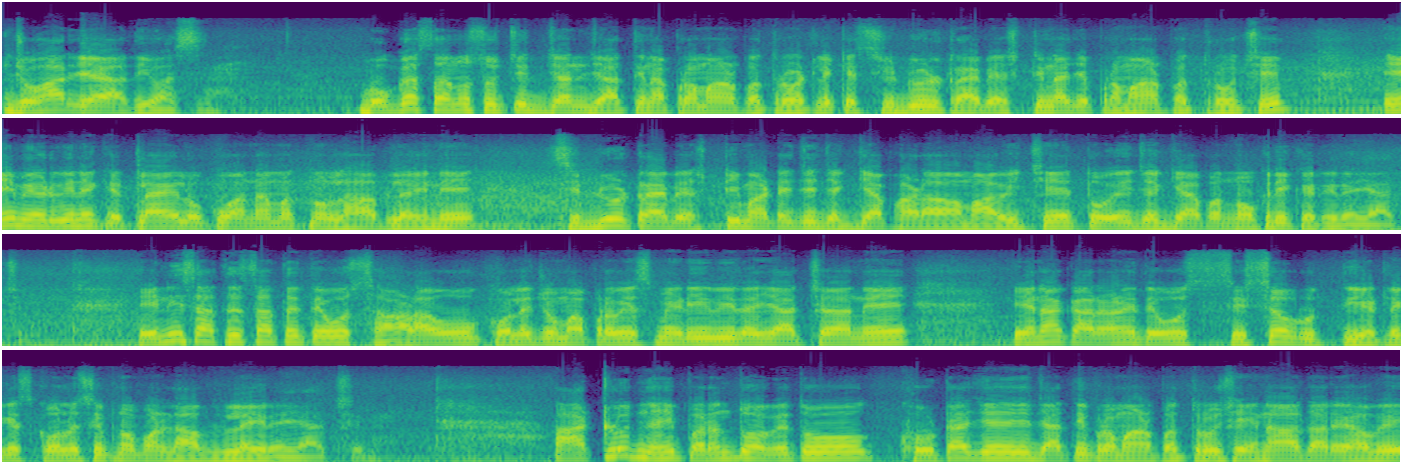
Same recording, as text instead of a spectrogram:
જોહાર જય આદિવાસી. બોગસ અનુસૂચિત જનજાતિના પ્રમાણપત્રો એટલે કે શિડ્યુલ ટ્રાઇબ એસટીના જે પ્રમાણપત્રો છે, એ મેળવીને કેટલાય લોકો અનામતનો લાભ લઈને શિડ્યુલ ટ્રાઇબ એસટી માટે જે જગ્યા ફાળવવામાં આવી છે, તો એ જગ્યા પર નોકરી કરી રહ્યા છે. એની સાથે સાથે તેઓ શાળાઓ, કોલેજોમાં પ્રવેશ મેળવી રહ્યા છે અને એના કારણે તેઓ શિષ્યવૃત્તિ એટલે કે સ્કોલરશિપનો પણ લાભ લઈ રહ્યા છે. આટલું જ નહીં, પરંતુ હવે તો ખોટા જે જાતિ પ્રમાણપત્રો છે, એના આધારે હવે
